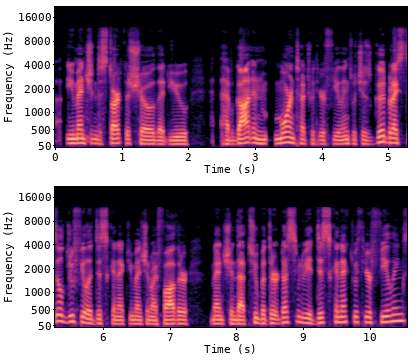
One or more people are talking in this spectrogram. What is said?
uh, you mentioned to start the show that you have gotten more in touch with your feelings, which is good, but I still do feel a disconnect. You mentioned my father mentioned that too, but there does seem to be a disconnect with your feelings.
